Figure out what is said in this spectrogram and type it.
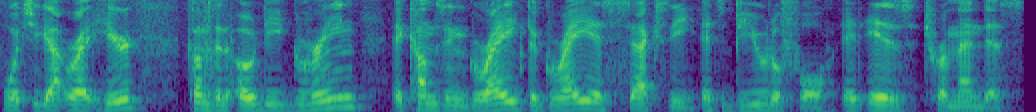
which you got right here. Comes in OD green. It comes in gray. The gray is sexy. It's beautiful. It is tremendous.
